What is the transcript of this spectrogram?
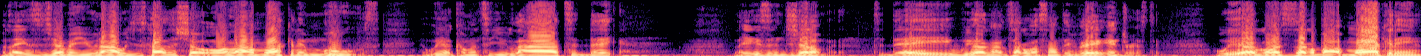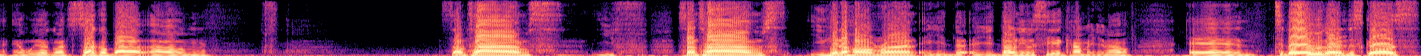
But, ladies and gentlemen, you and I, we just call this show Online Marketing Moves, and we are coming to you live today. Ladies and gentlemen, today we are going to talk about something very interesting. We are going to talk about marketing, and we are going to talk about. Um, sometimes you sometimes you hit a home run and you do, you don't even see it coming, you know. And today we're going to discuss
